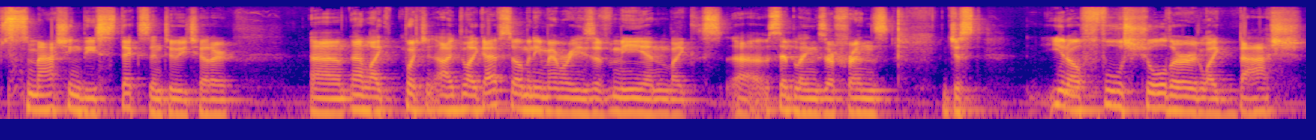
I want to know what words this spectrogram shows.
smashing these sticks into each other um, and like pushing I like I have so many memories of me and like uh, siblings or friends just you know full shoulder like bash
